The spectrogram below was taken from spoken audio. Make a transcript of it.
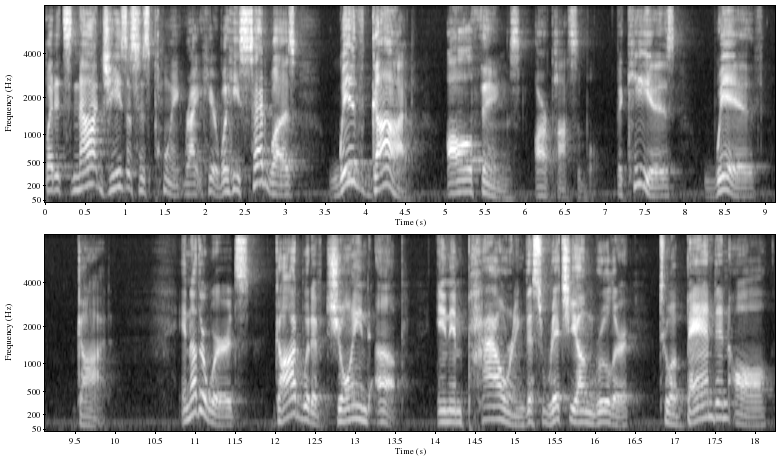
but it's not Jesus' point right here. What he said was, with God, all things are possible. The key is with God. In other words, God would have joined up in empowering this rich young ruler to abandon all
